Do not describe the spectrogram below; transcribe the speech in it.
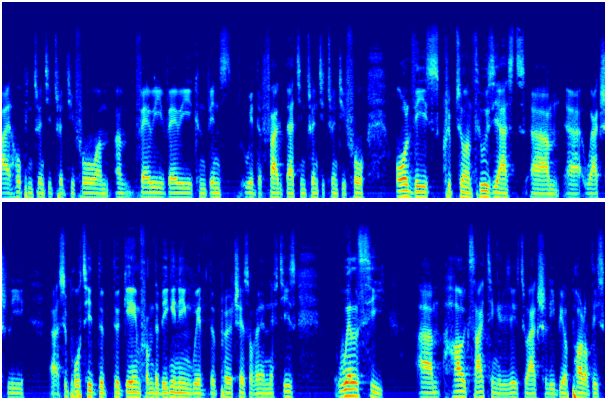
I hope in 2024. I'm, I'm very, very convinced with the fact that in 2024, all these crypto enthusiasts um, uh, were actually uh, supported the, the game from the beginning with the purchase of NFTs. We'll see um, how exciting it is to actually be a part of this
